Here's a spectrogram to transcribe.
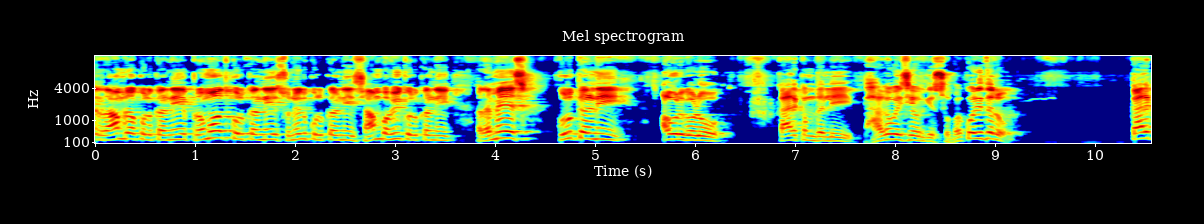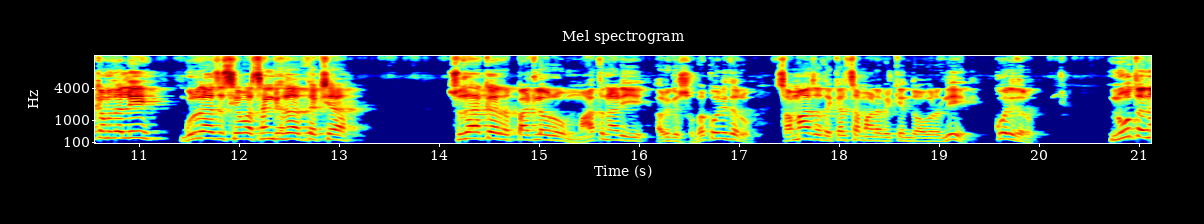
ರಾಮರಾವ್ ಕುಲಕರ್ಣಿ, ಪ್ರಮೋದ್ ಕುಲಕರ್ಣಿ, ಸುನಿಲ್ ಕುಲಕರ್ಣಿ, ಶಾಂಭವಿ ಕುಲಕರ್ಣಿ, ರಮೇಶ್ ಕುಲಕರ್ಣಿ ಅವರುಗಳು ಕಾರ್ಯಕ್ರಮದಲ್ಲಿ ಭಾಗವಹಿಸಿ ಅವರಿಗೆ ಶುಭ ಕೋರಿದರು. ಕಾರ್ಯಕ್ರಮದಲ್ಲಿ ಗುರುರಾಜ ಸೇವಾ ಸಂಘದ ಅಧ್ಯಕ್ಷ ಸುಧಾಕರ್ ಪಾಟೀಲ್ ಅವರು ಮಾತನಾಡಿ ಅವರಿಗೆ ಶುಭ ಕೋರಿದರು. ಸಮಾಜದ ಕೆಲಸ ಮಾಡಬೇಕೆಂದು ಅವರಲ್ಲಿ ಕೋರಿದರು. ನೂತನ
